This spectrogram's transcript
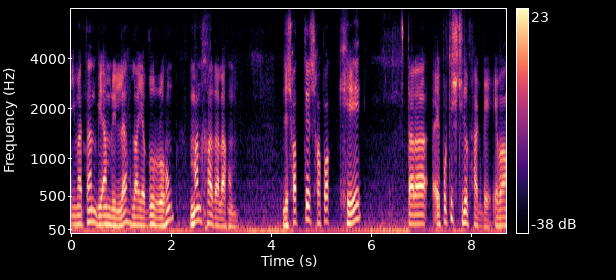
ইমাতান বি আমরিল্লাহ লাইয়াদুর রহুম মান খাদ আলাহম যে সত্যের সপক্ষে তারা প্রতিষ্ঠিত থাকবে এবং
